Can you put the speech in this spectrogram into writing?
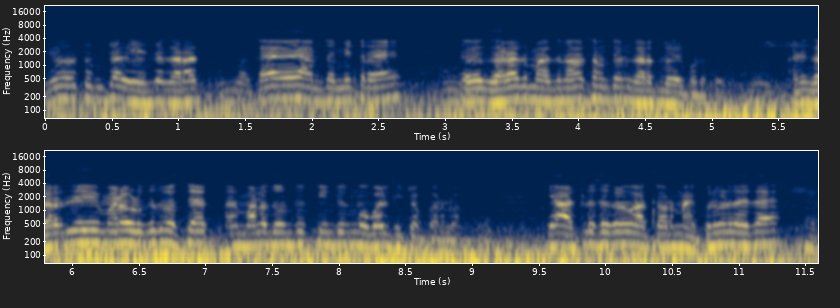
ह्यो तुमच्या ह्यांच्या घरात काय आमचा मित्र आहे. सगळं घरात माझं नाव सांगतो आणि घरात बाहेर पडतोय. आणि घरातले मला ओळखत बसतात आणि मला दोन दिवस तीन दिवस मोबाईल स्विच ऑफ करावा लागतो हे असलं सगळं वातावरण आहे. कुणीकडे जायचं आहे?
